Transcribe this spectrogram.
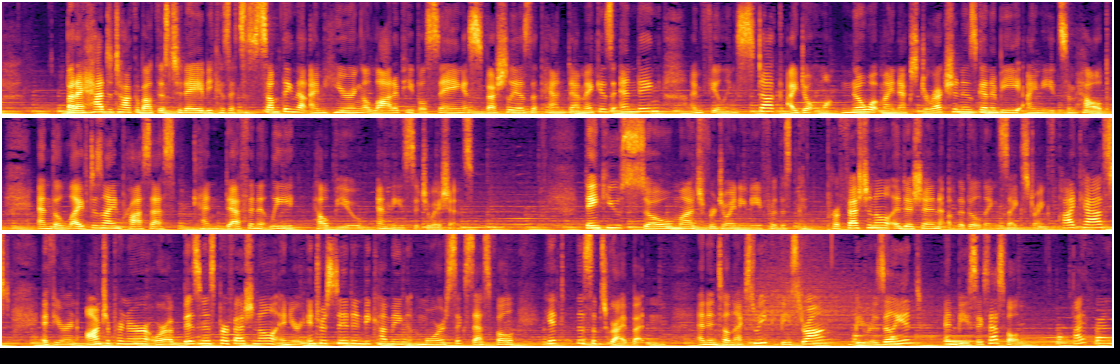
But I had to talk about this today because it's something that I'm hearing a lot of people saying, especially as the pandemic is ending. I'm feeling stuck. I don't want know what my next direction is going to be. I need some help. And the life design process can definitely help you in these situations. Thank you so much for joining me for this professional edition of the Building Psych Strength podcast. If you're an entrepreneur or a business professional and you're interested in becoming more successful, hit the subscribe button. And until next week, be strong, be resilient, and be successful. Bye, friends.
